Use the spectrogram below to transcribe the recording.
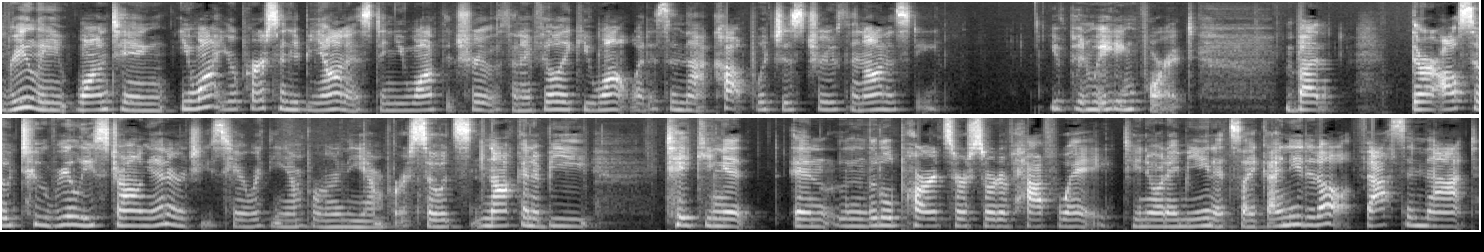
Really wanting, you want your person to be honest and you want the truth. And I feel like you want what is in that cup, which is truth and honesty. You've been waiting for it. But there are also two really strong energies here with the Emperor and the Empress. So it's not going to be taking it in little parts or sort of halfway. Do you know what I mean? It's like, I need it all. Fasten that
